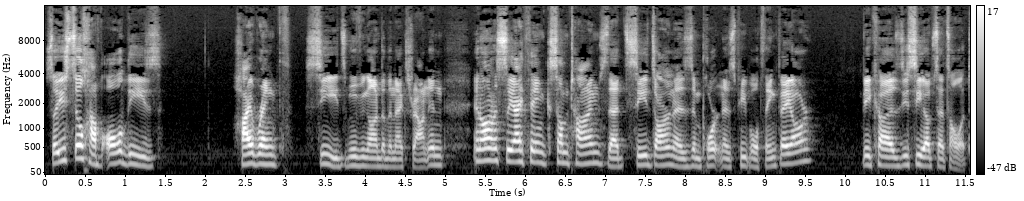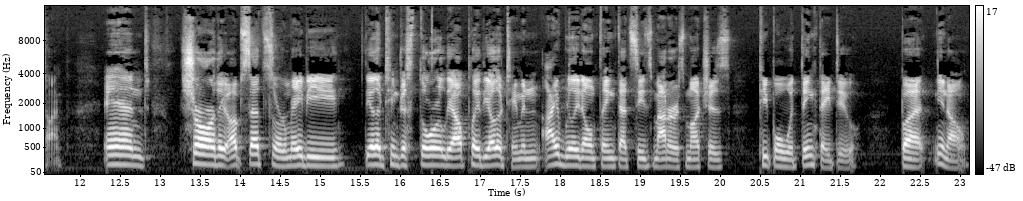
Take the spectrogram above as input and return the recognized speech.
So you still have all these high ranked seeds moving on to the next round. And and honestly, I think sometimes that seeds aren't as important as people think they are because you see upsets all the time. And sure, are they upsets or maybe the other team just thoroughly outplayed the other team? And I really don't think that seeds matter as much as people would think they do. But, you know,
